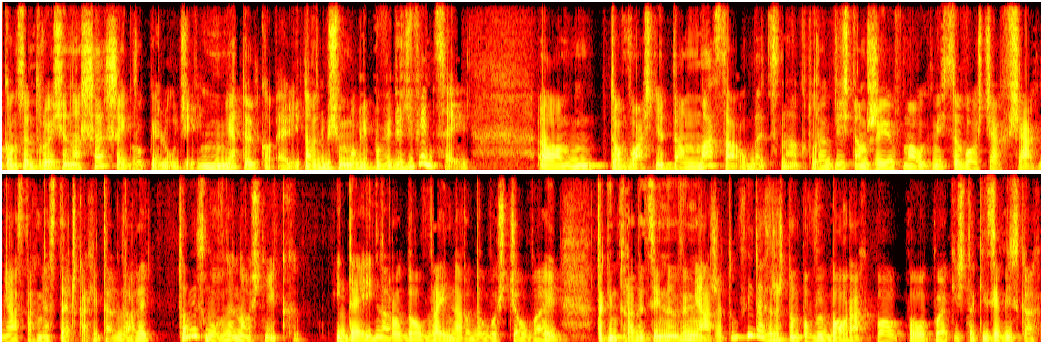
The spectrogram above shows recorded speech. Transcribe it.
koncentruje się na szerszej grupie ludzi, nie tylko elit. Nawet byśmy mogli powiedzieć więcej. Um, to właśnie ta masa obecna, która gdzieś tam żyje w małych miejscowościach, wsiach, miastach, miasteczkach i tak dalej, to jest główny nośnik idei narodowej, narodowościowej w takim tradycyjnym wymiarze. To widać zresztą po wyborach, po, po, po jakichś takich zjawiskach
